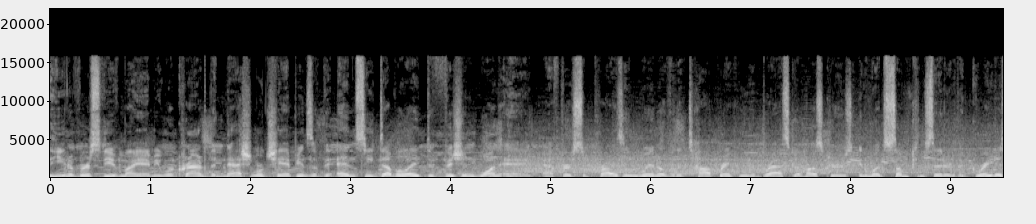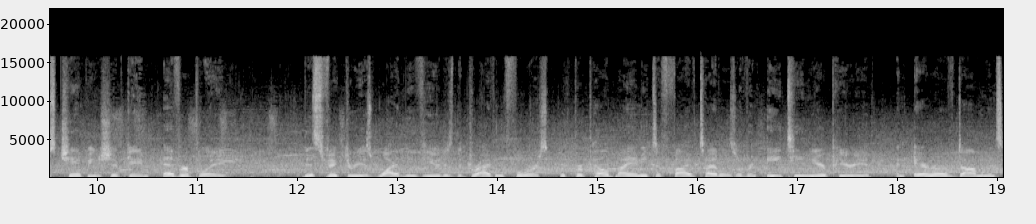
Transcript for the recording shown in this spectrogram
The University of Miami were crowned the national champions of the NCAA Division 1A after a surprising win over the top-ranking Nebraska Huskers in what some consider the greatest championship game ever played. This victory is widely viewed as the driving force which propelled Miami to five titles over an 18-year period, an era of dominance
